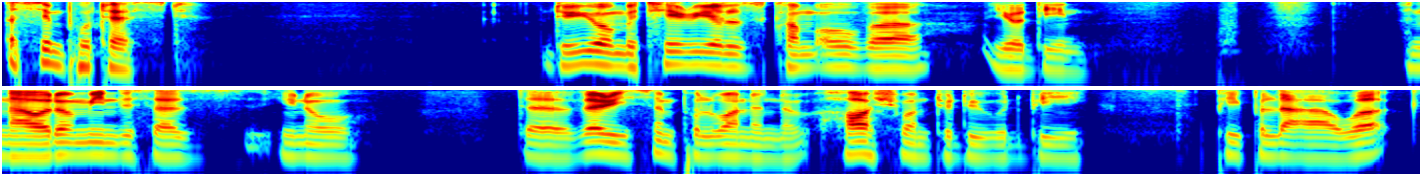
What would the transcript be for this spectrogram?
a simple test. Do your materials come over your deen? And now I don't mean this as, you know, the very simple one and the harsh one to do would be people that are at work.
